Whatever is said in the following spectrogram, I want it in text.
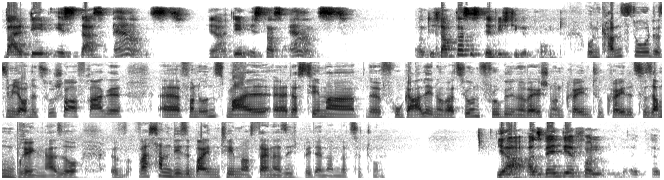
Weil dem ist das ernst. Ja, dem ist das ernst. Und ich glaube, das ist der wichtige Punkt. Und kannst du, das ist nämlich auch eine Zuschauerfrage äh, von uns, mal äh, das Thema äh, frugale Innovation, Frugal Innovation und Cradle to Cradle zusammenbringen? Also äh, was haben diese beiden Themen aus deiner Sicht miteinander zu tun? Ja, also wenn wir von äh, äh,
